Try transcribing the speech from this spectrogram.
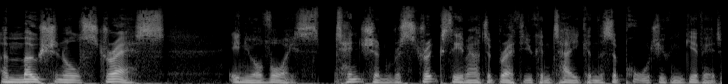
emotional stress in your voice. Tension restricts the amount of breath you can take and the support you can give it.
